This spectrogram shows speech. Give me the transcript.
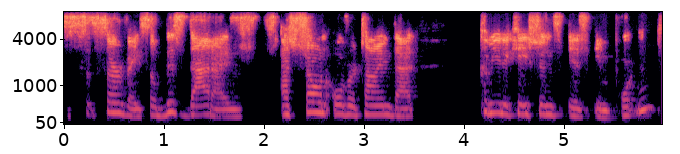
survey. So this data is, has shown over time that communications is important.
